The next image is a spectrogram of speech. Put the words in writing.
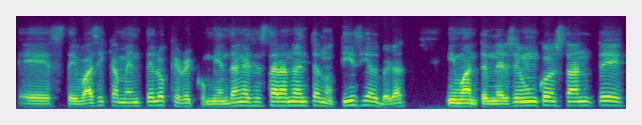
este, básicamente lo que recomiendan es estar anuente a noticias, ¿verdad? Y mantenerse en un constante,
